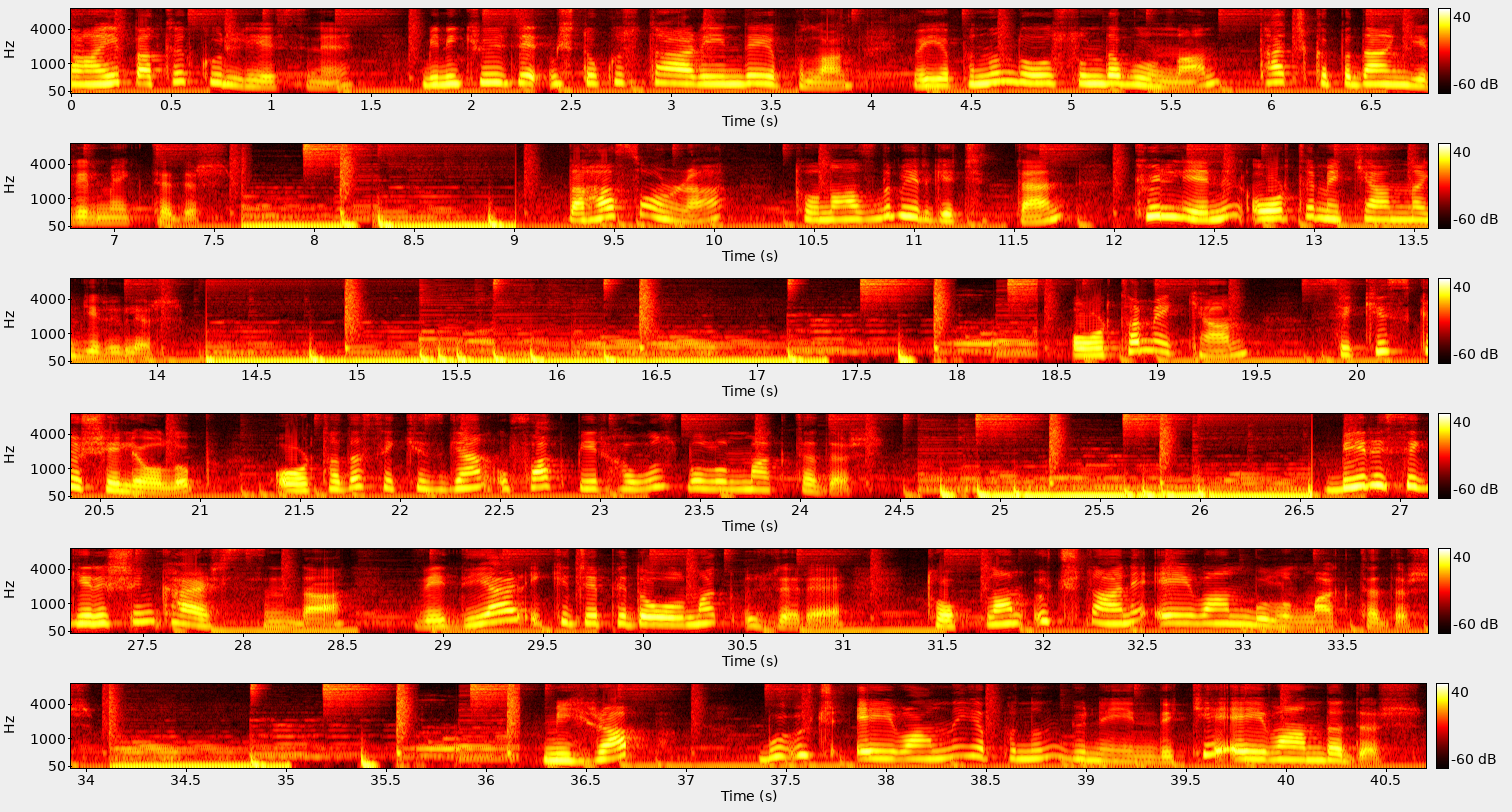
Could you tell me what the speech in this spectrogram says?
Sahip Ata Külliyesi'ne 1279 tarihinde yapılan ve yapının doğusunda bulunan taç kapıdan girilmektedir. Daha sonra tonazlı bir geçitten külliyenin orta mekanına girilir. Orta mekan 8 köşeli olup ortada sekizgen ufak bir havuz bulunmaktadır. Birisi girişin karşısında ve diğer iki cephede olmak üzere toplam 3 tane eyvan bulunmaktadır. Mihrap bu üç eyvanlı yapının güneyindeki eyvandadır.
